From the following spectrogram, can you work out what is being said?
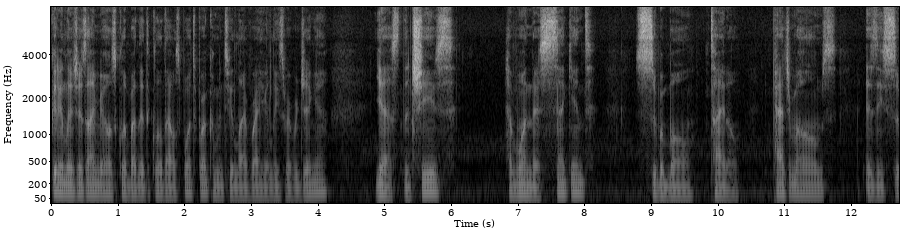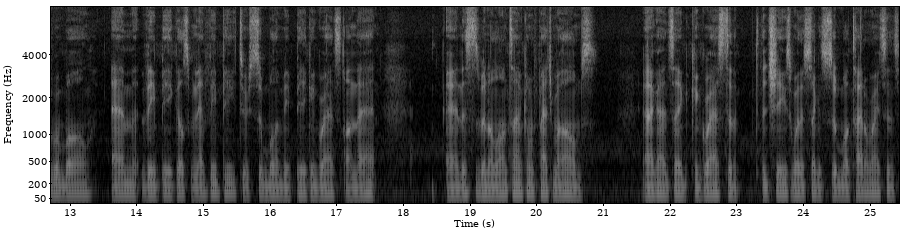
Good evening, listeners. I'm your host, Club Brother at the That Sports Bar, coming to you live right here in Leesburg, Virginia. Yes, the Chiefs have won their second Super Bowl title. Patrick Mahomes is the Super Bowl MVP, goes from MVP to Super Bowl MVP. Congrats on that. And this has been a long time coming for Patrick Mahomes. And I gotta say, congrats to the, to the Chiefs winning their second Super Bowl title right since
